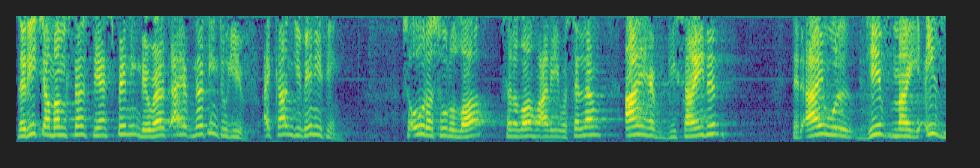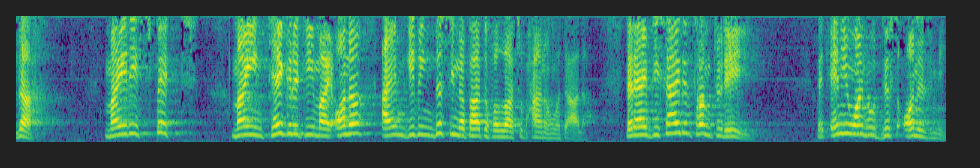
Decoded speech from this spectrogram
The rich amongst us, they are spending their wealth. I have nothing to give. I can't give anything. So, O Rasulullah sallallahu alayhi wa sallam, I have decided that I will give my izzah, my respect, my integrity, my honor, I am giving this in the path of Allah subhanahu wa ta'ala. That I have decided from today that anyone who dishonors me,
